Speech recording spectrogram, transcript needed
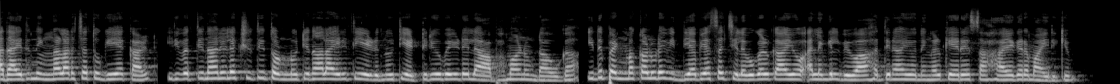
അതായത് നിങ്ങൾ അടച്ച തുകയേക്കാൾ ഇരുപത്തിനാല് ലക്ഷത്തി തൊണ്ണൂറ്റി നാലായിരത്തി എഴുന്നൂറ്റി എട്ട് രൂപയുടെ ലാഭമാണ് ഉണ്ടാവുക. ഇത് പെൺമക്കളുടെ വിദ്യാഭ്യാസ ചിലവുകൾക്കായോ അല്ലെങ്കിൽ വിവാഹത്തിനായോ നിങ്ങൾക്കേറെ സഹായകരമായിരിക്കും.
